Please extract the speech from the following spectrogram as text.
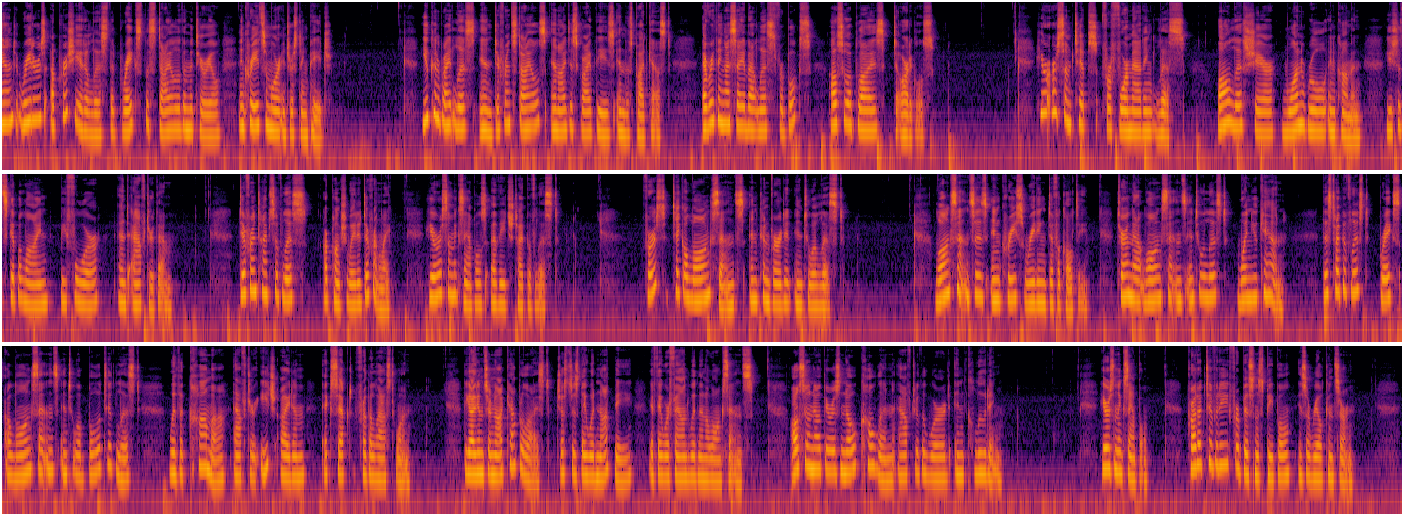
And readers appreciate a list that breaks the style of the material and creates a more interesting page. You can write lists in different styles, and I describe these in this podcast. Everything I say about lists for books also applies to articles. Here are some tips for formatting lists. All lists share one rule in common. You should skip a line before and after them. Different types of lists are punctuated differently. Here are some examples of each type of list. First, take a long sentence and convert it into a list. Long sentences increase reading difficulty. Turn that long sentence into a list when you can. This type of list breaks a long sentence into a bulleted list with a comma after each item except for the last one. The items are not capitalized, just as they would not be if they were found within a long sentence. Also, note there is no colon after the word including. Here's an example Productivity for business people is a real concern.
